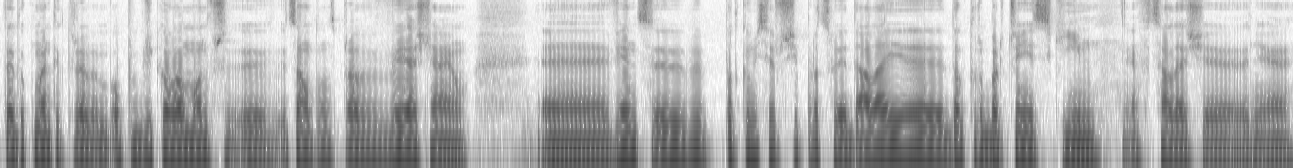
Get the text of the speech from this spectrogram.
te dokumenty, które opublikował MON, całą tą sprawę wyjaśniają. E, Więc e, podkomisja oczywiście pracuje dalej. E, Doktor Barczyński wcale się nie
